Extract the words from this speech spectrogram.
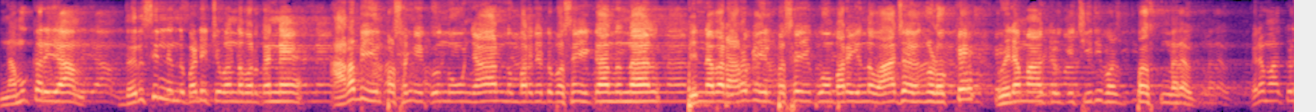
നമുക്കറിയാം ദർസിൽ നിന്ന് പഠിച്ചു വന്നവർ തന്നെ അറബിയിൽ പ്രസംഗിക്കുന്നു ഞാൻ എന്നും പറഞ്ഞിട്ട് പ്രസംഗിക്കാൻ നിന്നാൽ പിന്നെ അവർ അറബിയിൽ പ്രസംഗിക്കുമ്പോൾ പറയുന്ന വാചകങ്ങളൊക്കെ വിലമാക്കൾക്ക് ചിരി വിലമാക്കൾ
